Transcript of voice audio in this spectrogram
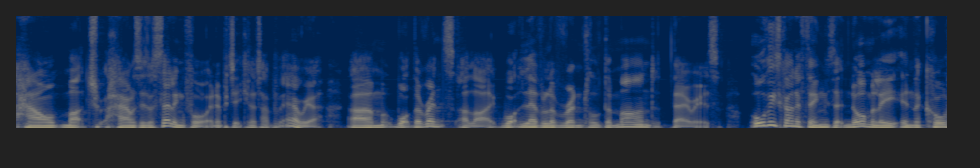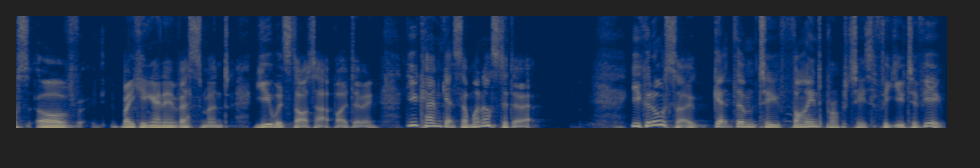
how much houses are selling for in a particular type of area, um, what the rents are like, what level of rental demand there is. All these kind of things that normally, in the course of making an investment, you would start out by doing, you can get someone else to do it. You could also get them to find properties for you to view.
